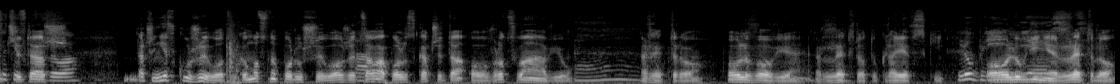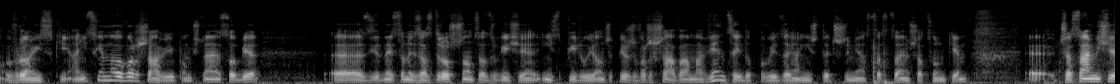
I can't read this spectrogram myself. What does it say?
Co Czytasz. wkurzyło? Znaczy nie wkurzyło, tylko mocno poruszyło, że A. cała Polska czyta o Wrocławiu, retro, o Lwowie, retro, tu Krajewski, Lublin o Lublinie, jest. retro, Wroński, a nic nie ma o Warszawie. Pomyślałem sobie, e, z jednej strony zazdroszcząc, a z drugiej się inspirując, że przecież Warszawa ma więcej do powiedzenia niż te trzy miasta z całym szacunkiem. E, Czasami się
